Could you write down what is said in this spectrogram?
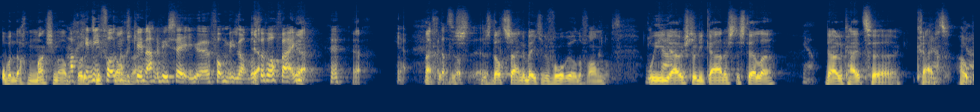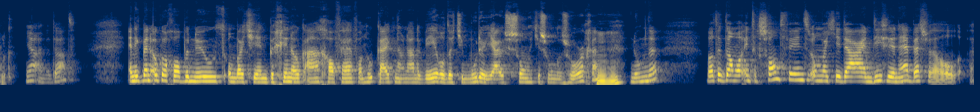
op een dag maximaal Mag je in ieder productief geval kan nog een keer zijn. naar de wc eh, van Milan? Dat is toch wel fijn? Ja, ja. Nou goed, Dat dus, was, eh, dus dat zijn een beetje de voorbeelden van. Die hoe je juist door die kaders te stellen Ja. duidelijkheid eh, krijgt, Ja, hopelijk. Ja, ja, inderdaad. En ik ben ook wel gewoon benieuwd, omdat je in het begin ook aangaf hè, van hoe kijk nou naar de wereld, dat je moeder juist zonnetje zonder zorgen Mhm. noemde. Wat ik dan wel interessant vind, is omdat je daar in die zin hè, best wel eh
